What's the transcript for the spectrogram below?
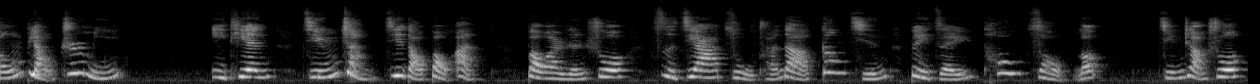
程表之谜。一天，警长接到报案，报案人说。自家祖传的钢琴被贼偷走了。警长说：“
